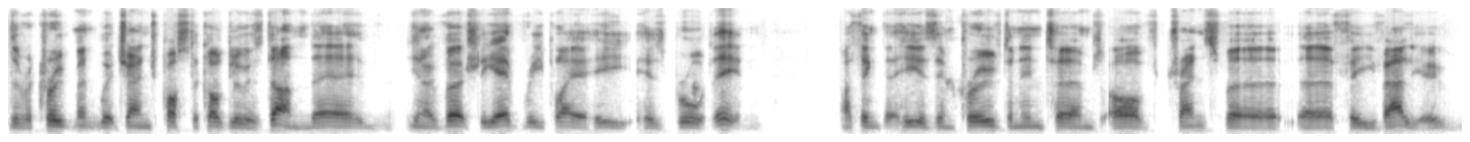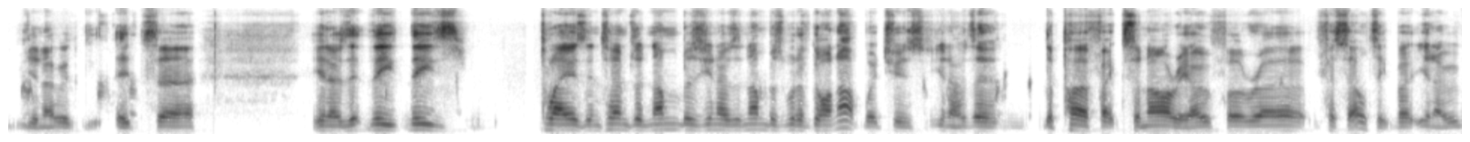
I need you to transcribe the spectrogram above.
the recruitment which Ange Postecoglou has done, there, you know, virtually every player he has brought in, I think that he has improved. And in terms of transfer uh, fee value, you know, it, it's, uh, you know, the, the, these players in terms of numbers, you know, the numbers would have gone up, which is, you know, the the perfect scenario for uh, for Celtic. But you know,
